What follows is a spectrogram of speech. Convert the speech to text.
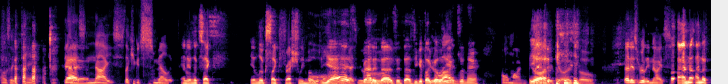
I was like, dang, that's Yeah. nice. Like you could smell it. and it looks like it looks like freshly mowed Oh, yes, yeah, man, it does. It does. You get like the Dude, it- lines in there. Oh my god, Yeah. it does. Oh, that is really nice. Uh, On the on the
